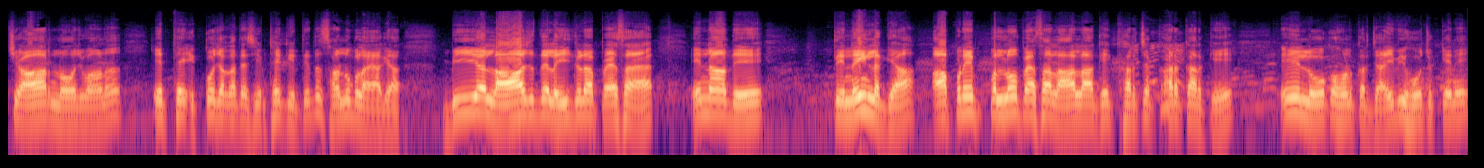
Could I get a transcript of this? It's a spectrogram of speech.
ਚਾਰ ਨੌਜਵਾਨ ਇੱਥੇ ਇੱਕੋ ਜਗ੍ਹਾ ਤੇ ਅਸੀਂ ਇਕੱਠੇ ਕੀਤੇ ਤੇ ਸਾਨੂੰ ਬੁਲਾਇਆ ਗਿਆ। ਵੀ ਇਲਾਜ ਦੇ ਲਈ ਜਿਹੜਾ ਪੈਸਾ ਹੈ, ਇਹਨਾਂ ਦੇ ਤੇ ਨਹੀਂ ਲੱਗਿਆ। ਆਪਣੇ ਪੱਲੋਂ ਪੈਸਾ ਲਾ ਲਾ ਕੇ ਖਰਚ ਕਰ ਕਰਕੇ ਇਹ ਲੋਕ ਹੁਣ ਕਰਜ਼ਾਈ ਵੀ ਹੋ ਚੁੱਕੇ ਨੇ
